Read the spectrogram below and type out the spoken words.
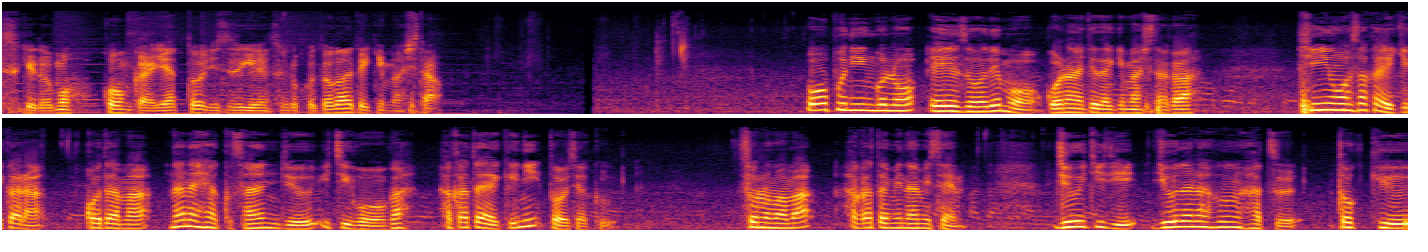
すけども、今回やっと実現することができました。オープニングの映像でもご覧いただきましたが、新大阪駅から小玉731号が博多駅に到着。そのまま博多南線11時17分発特急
